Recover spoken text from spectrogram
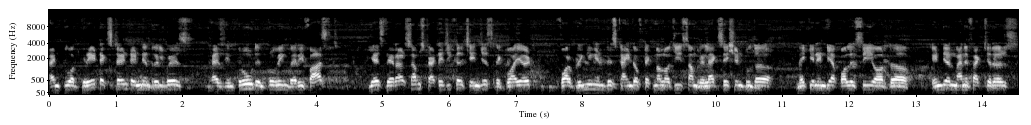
and to a great extent, Indian Railways has improved, improving very fast. Yes, there are some strategical changes required for bringing in this kind of technology, some relaxation to the Make in India policy or the Indian manufacturers,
